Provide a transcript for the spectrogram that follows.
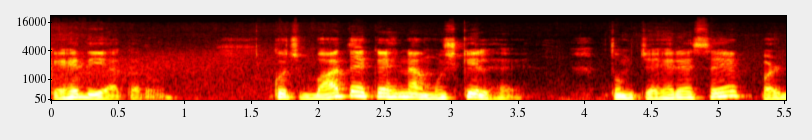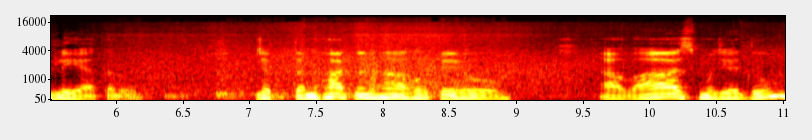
कह दिया करो कुछ बातें कहना मुश्किल है तुम चेहरे से पढ़ लिया करो जब तन्हा तन्हा होते हो आवाज़ मुझे तुम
